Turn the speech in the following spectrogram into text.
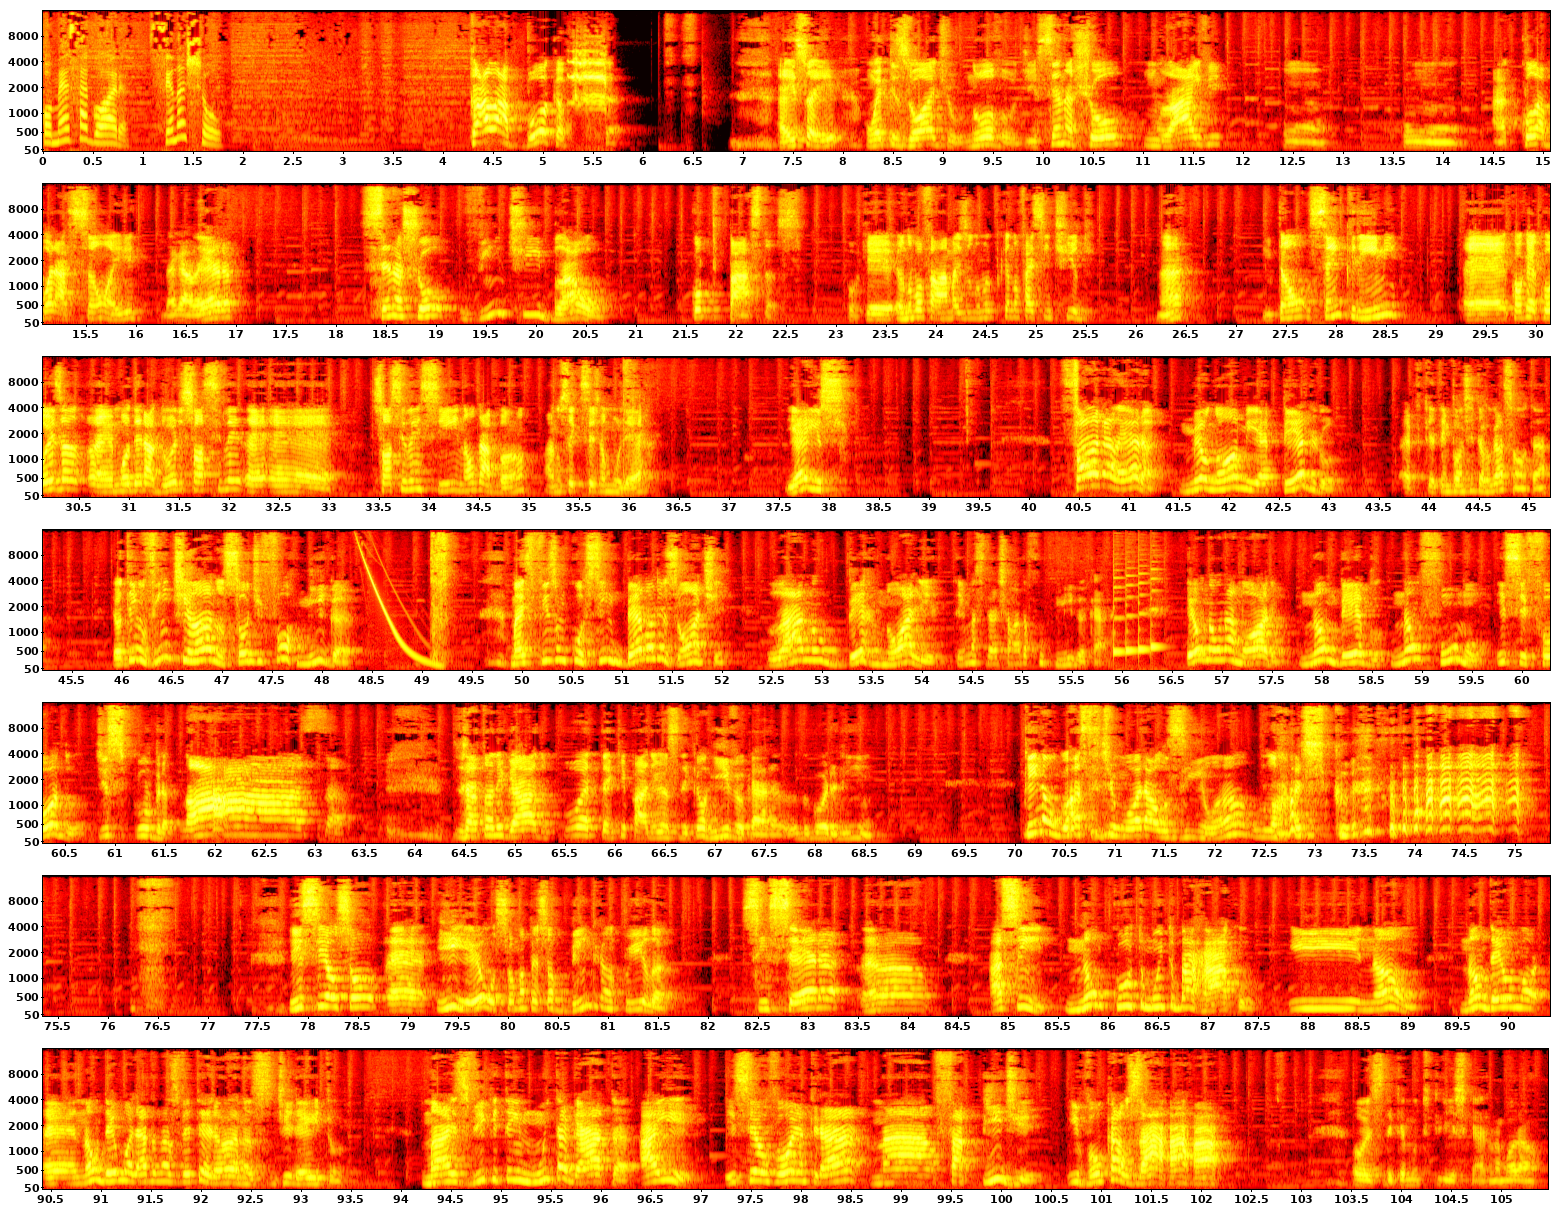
Começa agora, Cena Show. Cala a boca, p... É isso aí, um episódio novo de Cena Show em live com, com a colaboração aí da galera. Cena Show 20 Blau Copastas. Porque eu não vou falar mais o número porque não faz sentido, né? Então, sem crime, é, qualquer coisa, é, moderadores só, silen é, é, só silenciem, não dá ban, a não ser que seja mulher. E é isso. Fala galera, meu nome é Pedro. É porque tem ponto de interrogação, tá? Eu tenho 20 anos, sou de Formiga. Mas fiz um cursinho em Belo Horizonte, lá no Bernoli. Tem uma cidade chamada Formiga, cara. Eu não namoro, não bebo, não fumo e se fodo, descubra. Nossa! Já tô ligado. Puta que pariu, isso daqui é horrível, cara, do gordinho. Quem não gosta de um oralzinho, hã? Lógico. E se eu sou. É, e eu sou uma pessoa bem tranquila, sincera. Uh, assim, não curto muito barraco. E não. Não dei, uma, é, não dei uma olhada nas veteranas direito. Mas vi que tem muita gata. Aí, e se eu vou entrar na Fapid e vou causar? Haha. oh, isso daqui é muito triste, cara, na moral.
